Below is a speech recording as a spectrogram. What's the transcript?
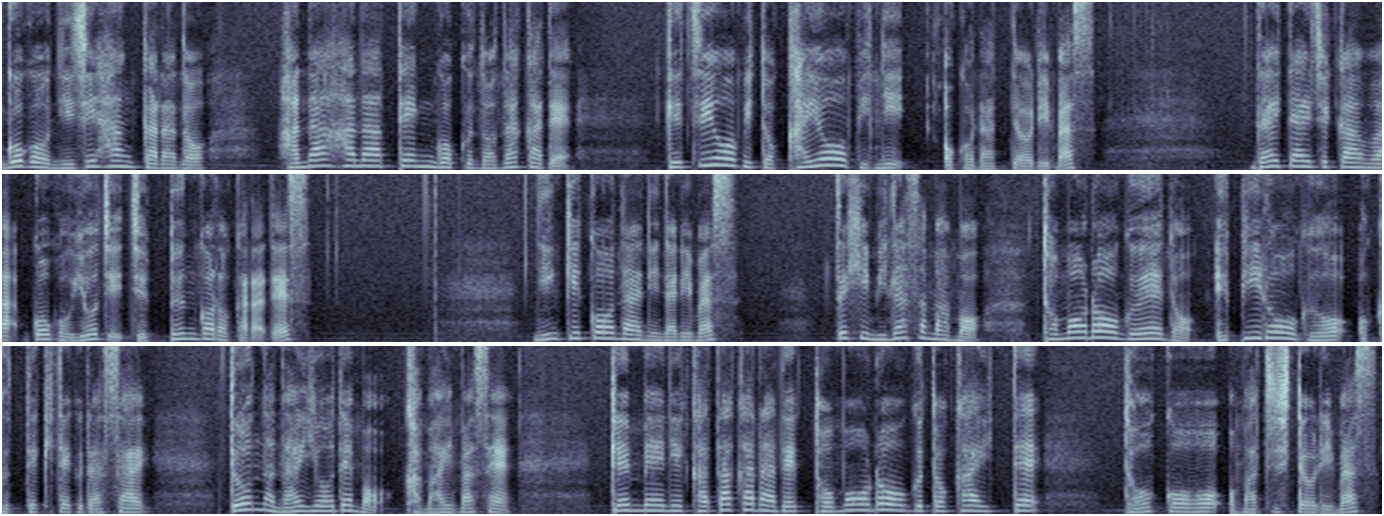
午後2時半からの花々天国の中で月曜日と火曜日に行っております。だいたい時間は午後4時10分頃からです。人気コーナーになります。ぜひ皆様もトモローグへのエピローグを送ってきてください。どんな内容でも構いません。懸命にカタカナでトモローグと書いて投稿をお待ちしております。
